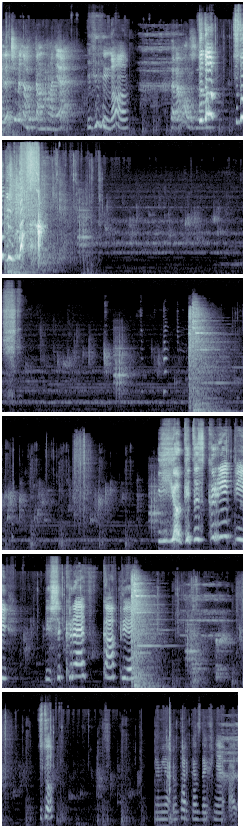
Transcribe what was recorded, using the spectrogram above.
i lecimy na mutanta, nie? No. Teraz można. Co to? Jakie to jest creepy! Jeszcze krew kapie. Co to? Ja mi latarka zdechnie, ale...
